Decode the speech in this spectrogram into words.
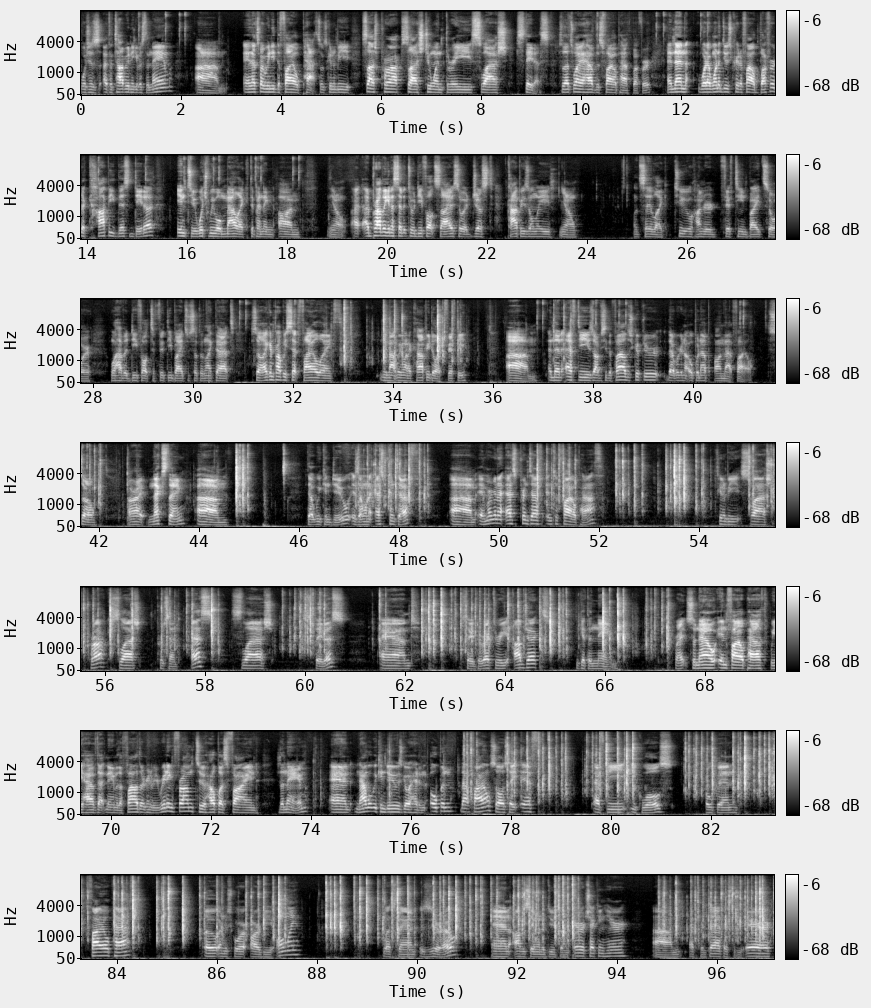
which is at the top, going to give us the name. Um, and that's why we need the file path. So it's going to be slash proc slash 213 slash status. So that's why I have this file path buffer. And then what I want to do is create a file buffer to copy this data into, which we will malloc depending on, you know, I, I'm probably going to set it to a default size so it just copies only, you know, let's say like 215 bytes or we'll have a default to 50 bytes or something like that. So I can probably set file length, the amount we want to copy to like 50. Um, and then FD is obviously the file descriptor that we're going to open up on that file. So, all right, next thing um, that we can do is I want to sprintf, um, and we're going to sprintf into file path. It's going to be slash proc slash percent s slash status and say directory object get the name right? So now in file path, we have that name of the file they're going to be reading from to help us find the name. And now what we can do is go ahead and open that file. So I'll say if fd equals open file path o underscore rd only less than zero. And obviously I'm to do some error checking here. Um, fprintf, std error,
